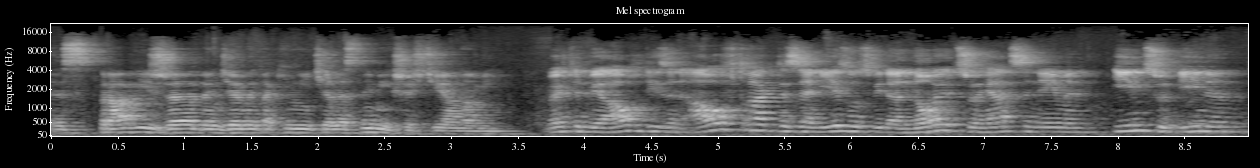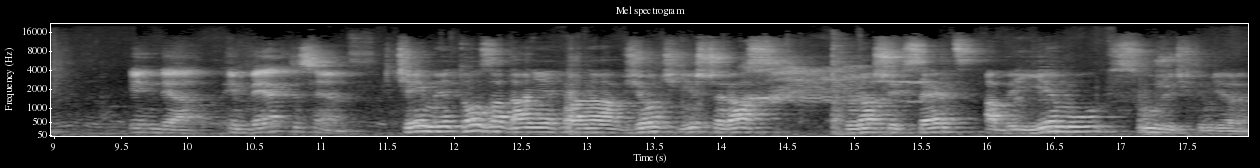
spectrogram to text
y, sprawi, że będziemy takimi cielesnymi chrześcijanami. Möchten wir auch diesen Auftrag des Herrn Jesus wieder neu zu Herzen nehmen, ihm zu dienen in der, im Werk des Herrn. Chciejmy to zadanie Pana wziąć jeszcze raz do naszych serc, aby Jemu służyć w tym dziele.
